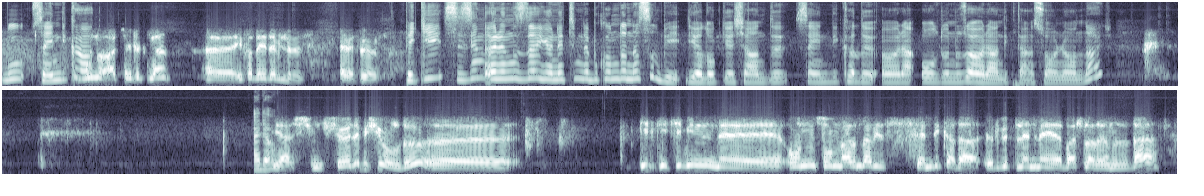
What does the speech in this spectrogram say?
bu sendika, Bunu açıklıkla e, ifade edebiliriz. Evet buyurun. peki sizin aranızda yönetimle bu konuda nasıl bir diyalog yaşandı? Sendikalı öğren olduğunuzu öğrendikten sonra onlar. Alo. Ya şimdi şöyle bir şey oldu. Ee, ilk 2010'un sonlarında biz sendikada örgütlenmeye başladığımızda e,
